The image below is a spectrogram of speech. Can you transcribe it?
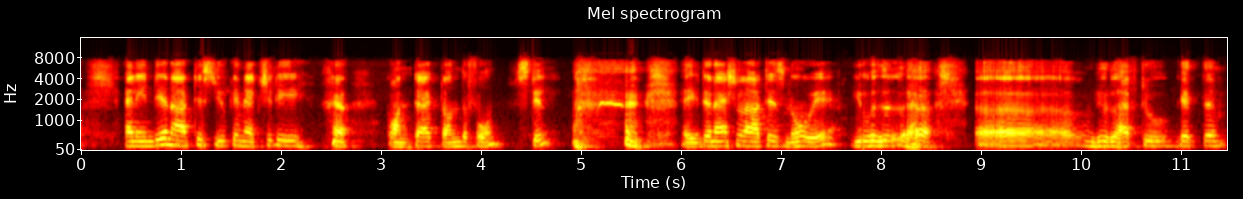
an Indian artist you can actually contact on the phone still. international artists, no way. You will uh, uh, you will have to get them.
